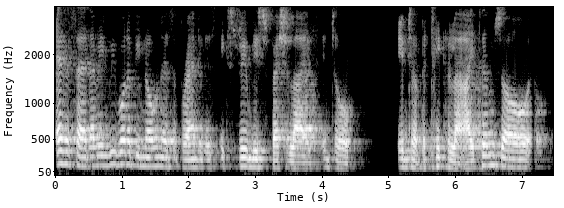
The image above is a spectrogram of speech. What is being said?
as I said, I mean, we want to be known as a brand that is extremely specialized into into a particular item. So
